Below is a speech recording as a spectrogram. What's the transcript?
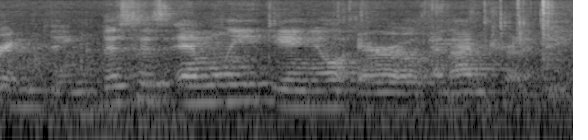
string thing. This is Emily Daniel Arrow, and I'm Trinity.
